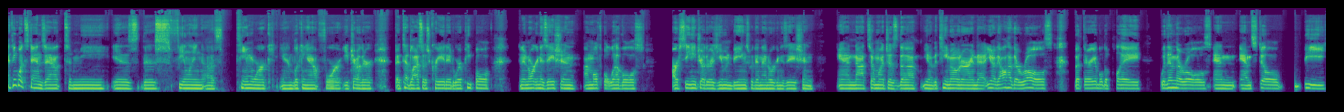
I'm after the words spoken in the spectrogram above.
I think what stands out to me is this feeling of teamwork and looking out for each other that Ted Lasso has created, where people in an organization on multiple levels are seeing each other as human beings within that organization and not so much as the you know the team owner and that you know they all have their roles but they're able to play within their roles and and still be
